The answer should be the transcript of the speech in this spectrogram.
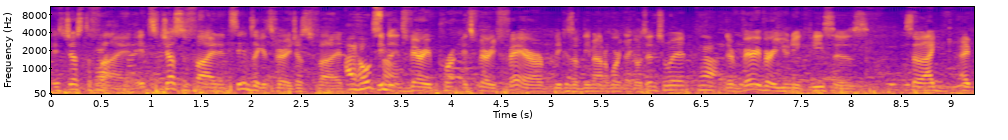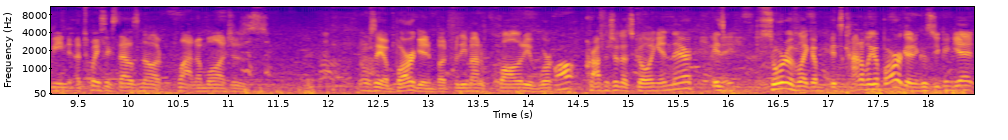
it's justified. It's justified. It seems like it's very justified. I hope it seems so. like it's very pr- it's very fair because of the amount of work that goes into it. Yeah. They're very very unique pieces. So I I mean a twenty six thousand dollar platinum watch is. I don't say a bargain, but for the amount of quality of work, craftsmanship that's going in there, is sort of like a. It's kind of like a bargain because you can get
